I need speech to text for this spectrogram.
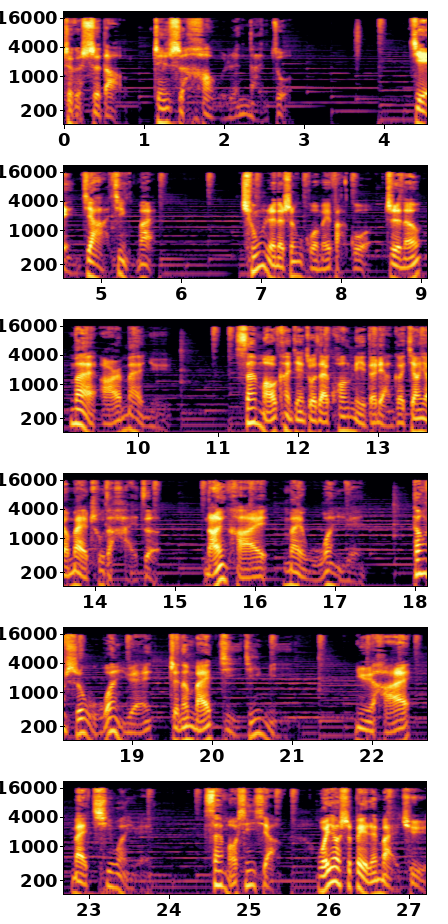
这个世道真是好人难做。减价竞卖，穷人的生活没法过，只能卖儿卖女。三毛看见坐在筐里的两个将要卖出的孩子，男孩卖五万元，当时五万元只能买几斤米，女孩。卖七万元，三毛心想：我要是被人买去，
